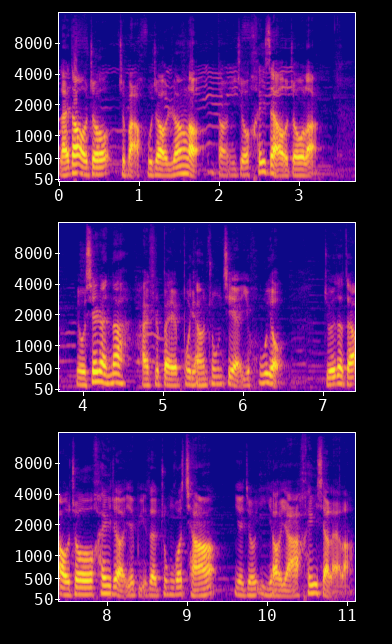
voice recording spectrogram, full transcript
来到澳洲就把护照扔了，等于就黑在澳洲了。有些人呢，还是被不良中介一忽悠，觉得在澳洲黑着也比在中国强，也就一咬牙黑下来了，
